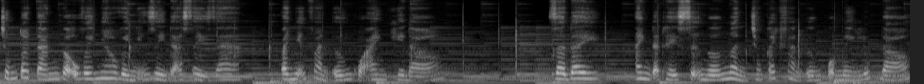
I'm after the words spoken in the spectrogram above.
chúng tôi tán gẫu với nhau về những gì đã xảy ra và những phản ứng của anh khi đó. Giờ đây, anh đã thấy sự ngớ ngẩn trong cách phản ứng của mình lúc đó,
